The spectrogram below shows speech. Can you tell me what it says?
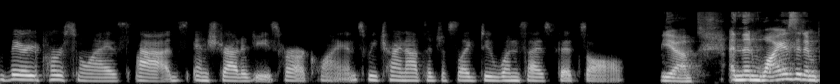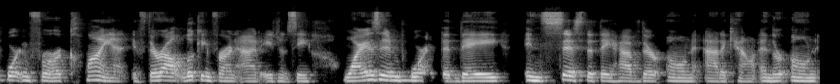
very personalized ads and strategies for our clients. We try not to just like do one size fits all. Yeah. And then why is it important for a client, if they're out looking for an ad agency, why is it mm-hmm. important that they insist that they have their own ad account and their own,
